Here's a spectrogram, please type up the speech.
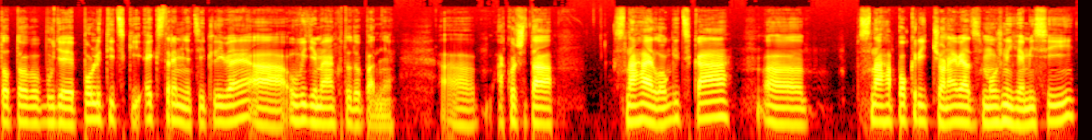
Toto bude politicky extrémne citlivé a uvidíme, ako to dopadne. Uh, akože tá snaha je logická, uh, snaha pokryť čo najviac možných emisí,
